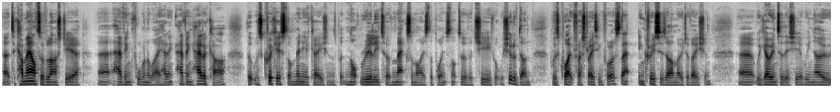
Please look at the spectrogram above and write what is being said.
Uh, to come out of last year uh, having fallen away, having, having had a car that was quickest on many occasions, but not really to have maximised the points, not to have achieved what we should have done, was quite frustrating for us. That increases our motivation. Uh, we go into this year, we know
